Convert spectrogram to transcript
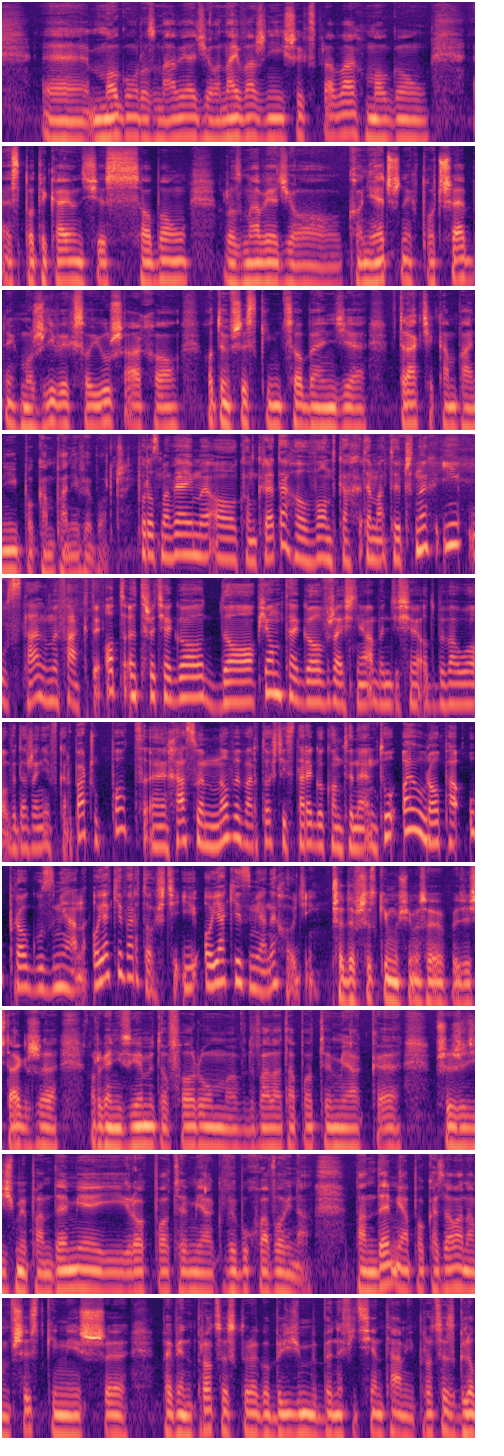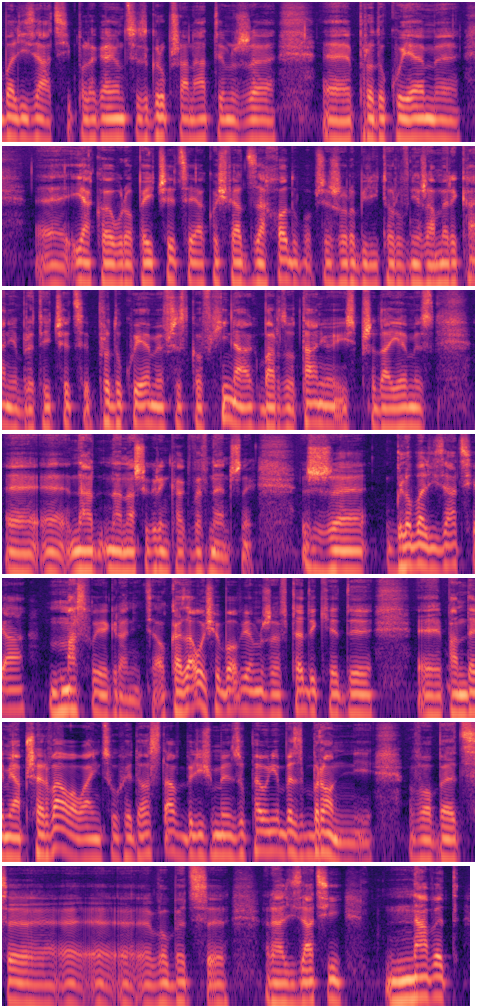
e, mogą rozmawiać o najważniejszych sprawach, mogą e, spotykając się z sobą rozmawiać o koniecznych, potrzebnych, możliwych sojuszach, o, o tym wszystkim, co będzie w trakcie kampanii i po kampanii wyborczej. Porozmawiajmy o konkretach, o wątkach tematycznych i ustalmy fakty. Od 3 do 5 września będzie się odbywało wydarzenie w Karpaczu pod e, hasłem Nowe wartości Starego Kontynentu Europa u progu zmian. O jakie wartości i o jakie zmiany chodzi? Przede wszystkim musimy sobie powiedzieć tak, że organizujemy to forum w dwa lata po tym, jak e, przeżyliśmy pandemię i rok po tym, jak wybuchła wojna. Pandemia pokazała nam wszystkim, iż e, pewien proces, którego byliśmy beneficjentami, proces globalizacji, polegający z grubsza na tym, że e, produkujemy jako Europejczycy, jako świat zachodu, bo przecież robili to również Amerykanie, Brytyjczycy. Produkujemy wszystko w Chinach bardzo tanio i sprzedajemy e, e, na, na naszych rynkach wewnętrznych. Że globalizacja ma swoje granice. Okazało się bowiem, że wtedy, kiedy pandemia przerwała łańcuchy dostaw, byliśmy zupełnie bezbronni wobec, wobec realizacji nawet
